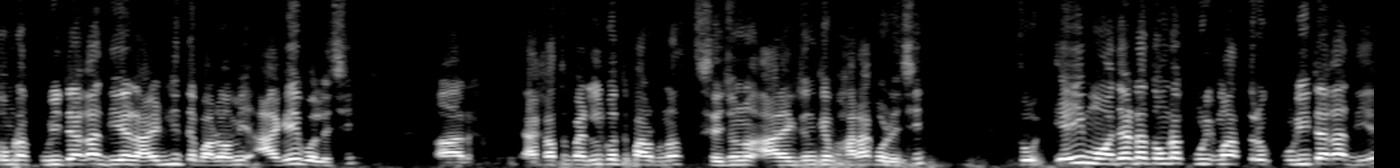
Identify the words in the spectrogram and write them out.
তোমরা কুড়ি টাকা দিয়ে রাইড নিতে পারো, আমি আগেই বলেছি। আর একা তো প্যাডেল করতে পারব না সেই জন্য আর একজনকে ভাড়া করেছি। তো এই মজাটা তোমরা কুড়ি, মাত্র কুড়ি টাকা দিয়ে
